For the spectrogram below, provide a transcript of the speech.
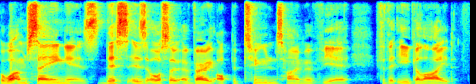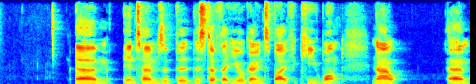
But what I'm saying is, this is also a very opportune time of year for the eagle eyed. Um, in terms of the, the stuff that you're going to buy for Q1. Now, um,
